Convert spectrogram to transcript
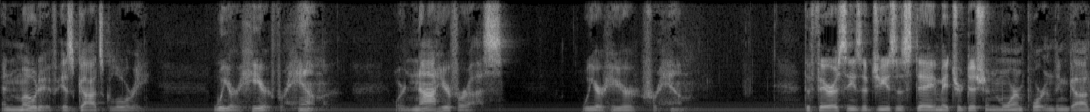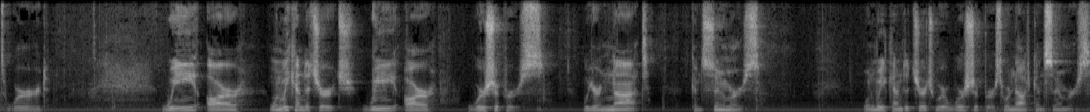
and motive is God's glory. We are here for him. We're not here for us. We are here for him. The Pharisees of Jesus' day made tradition more important than God's word. We are, when we come to church, we are worshipers. We are not consumers. When we come to church, we're worshipers, we're not consumers.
